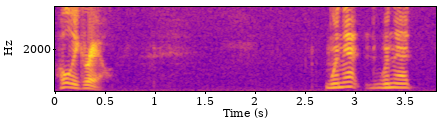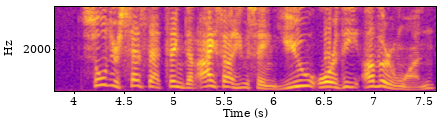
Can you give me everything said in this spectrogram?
Holy Grail, when that when that soldier says that thing that I thought he was saying, you or the other one,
